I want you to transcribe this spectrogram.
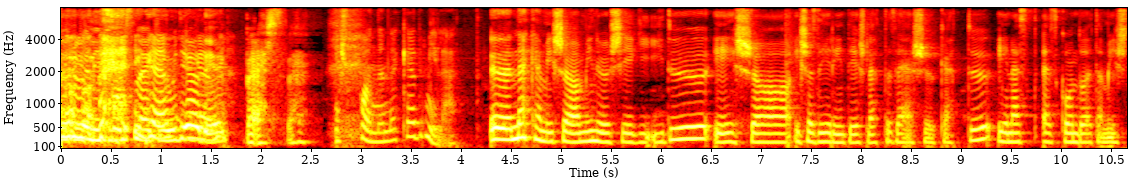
Örülni fogsz neki, ugye, igen. Persze. És Panna, neked mi lett? Nekem is a minőségi idő és, a, és az érintés lett az első kettő. Én ezt, ezt gondoltam is.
